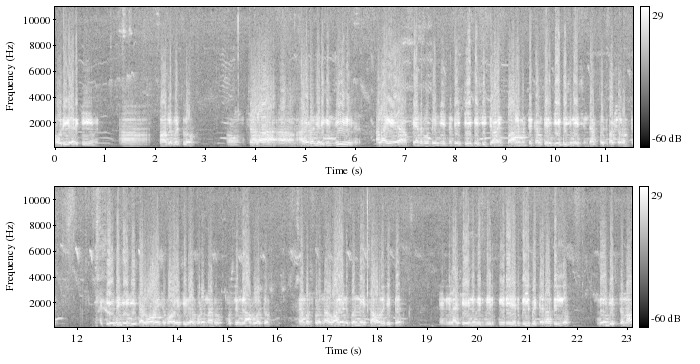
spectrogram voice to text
మోడీ గారికి పార్లమెంట్లో పార్లమెంట్లో చాలా అడగడం జరిగింది. అలాగే కేంద్ర ప్రభుత్వం ఏం చేసిందంటే జేపీసీ జాయింట్ పార్లమెంటరీ కమిటీని జేపీసీని వేసింది. దాని ప్రతిపక్షంలో ఉంటాయి జేపీసీ ఏం చేశారు ఓవైసీ ఓవైసీ గారు కూడా ఉన్నారు. ముస్లిం లా బోర్డు మెంబర్స్ కొన్ని సవరణలు చెప్పారు. నేను ఇలా చేయండి మీరు మీరు మీరు ఏదైతే బిల్లు పెట్టారో ఆ బిల్లు మేము చెప్తున్నాం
